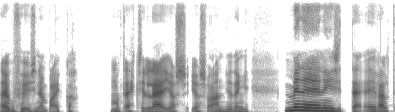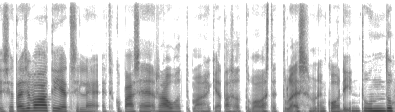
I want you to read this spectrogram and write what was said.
Tai joku fyysinen paikka. Mutta ehkä silleen, jos, jos vaan jotenkin menee, niin sitten ei välttämättä. Tai se vaatii, että, silleen, että kun pääsee rauhoittumaan ja tasoittumaan vasta, että tulee semmoinen kodin tuntu.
